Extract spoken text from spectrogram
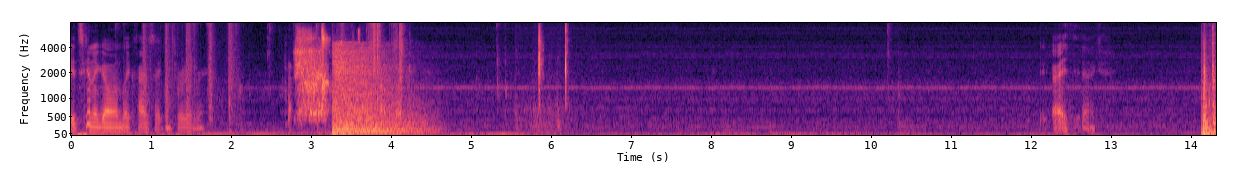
it's gonna go in like five seconds or whatever. Oh, fuck. I th- okay.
